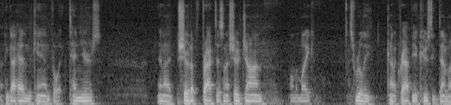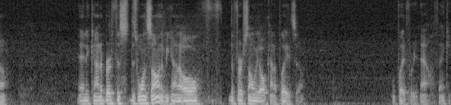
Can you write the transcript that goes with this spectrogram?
I think I had in the can for like ten years. And I showed up practice, and I showed John on the mic. It's really kind of crappy acoustic demo, and it kind of birthed this this one song that we kind of all, the first song we all kind of played. So we'll play it for you now. Thank you.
